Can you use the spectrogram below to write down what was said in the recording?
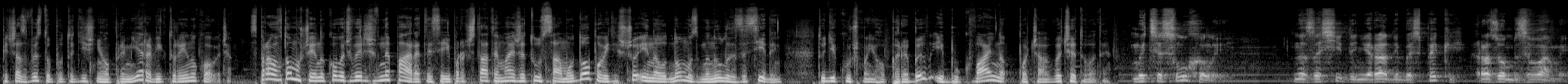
під час виступу тодішнього прем'єра Віктора Януковича. Справа в тому, що Янукович вирішив не паритися і прочитати майже ту саму доповідь, що і на одному з минулих засідань. Тоді Кучма його перебив і буквально почав вичитувати. Ми це слухали на засіданні Ради безпеки разом з вами.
